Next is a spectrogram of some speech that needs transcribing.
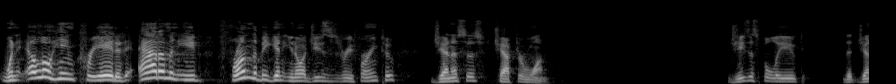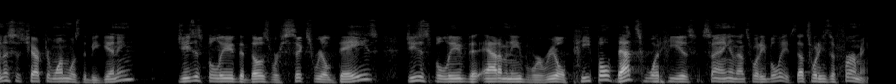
when Elohim created Adam and Eve from the beginning, you know what Jesus is referring to? Genesis chapter 1. Jesus believed that Genesis chapter 1 was the beginning. Jesus believed that those were six real days. Jesus believed that Adam and Eve were real people. That's what he is saying and that's what he believes. That's what he's affirming.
